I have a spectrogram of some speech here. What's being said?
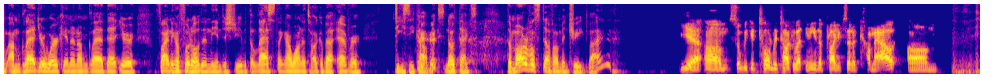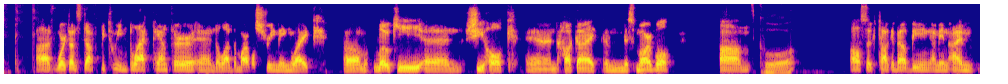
I'm glad you're working and I'm glad that you're finding a foothold in the industry. But the last thing I want to talk about ever, DC Comics. No thanks. The Marvel stuff I'm intrigued by. Yeah, um, so we could totally talk about any of the projects that have come out. Um, uh, I've worked on stuff between Black Panther and a lot of the Marvel streaming, like um, Loki and She Hulk and Hawkeye and Miss Marvel. Um, It's cool. also talk about being. I mean, I'm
